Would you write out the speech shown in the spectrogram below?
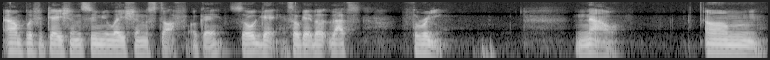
amplification simulation stuff okay? So okay so okay that's three. Now um,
